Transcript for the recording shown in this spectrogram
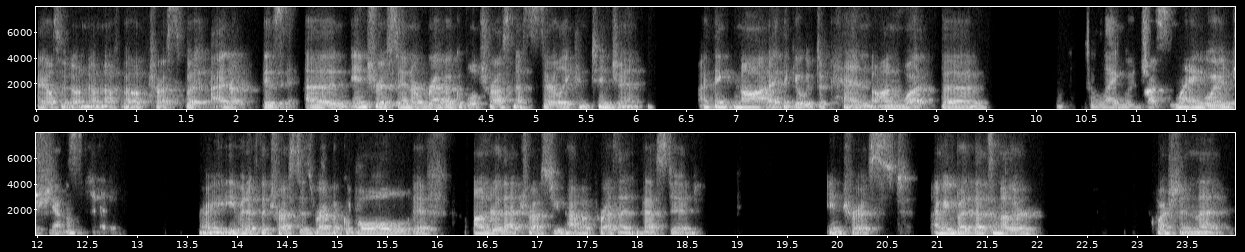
I also don't know enough about trust, but I don't, is an interest in a revocable trust necessarily contingent? I think not. I think it would depend on what the, the language, the trust language, yeah. said, right? Even if the trust is revocable, if under that trust you have a present vested interest. I mean, but that's another question that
